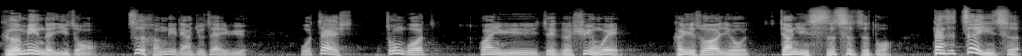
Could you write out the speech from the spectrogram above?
革命的一种制衡力量就在于，我在中国关于这个训位，可以说有将近十次之多，但是这一次，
